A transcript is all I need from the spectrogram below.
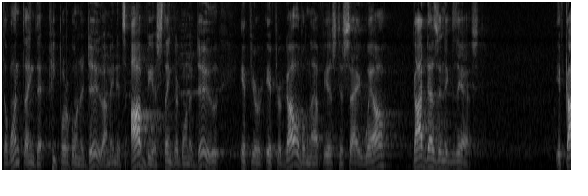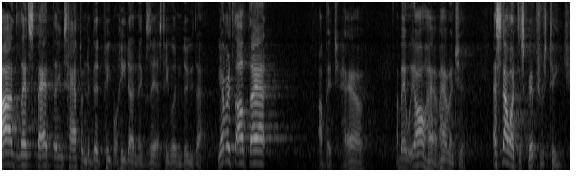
the one thing that people are going to do, I mean, it's obvious thing they're going to do if you're if you're gullible enough is to say, well, God doesn't exist. If God lets bad things happen to good people, he doesn't exist. He wouldn't do that. You ever thought that? I bet you have. I bet we all have, haven't you? That's not what the scriptures teach.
